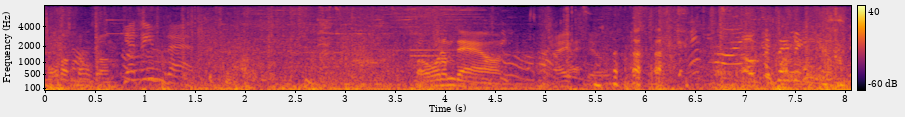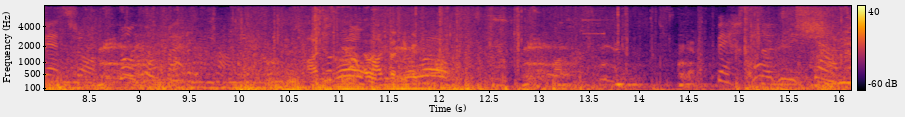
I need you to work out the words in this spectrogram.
Hold on, someone's on. Get in there. Blowing him down. Nice kill. Best shot. Don't go back. August low, August such a good low. Personne n'échappe.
